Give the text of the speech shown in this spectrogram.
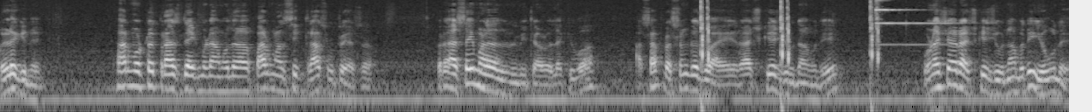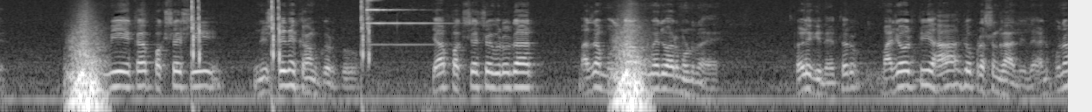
कळलं की नाही? फार मोठा त्रासदायक म्हणजे आम्हाला फार मानसिक त्रास होतो याचा पण असंही म्हणाल मी त्यावेळेला की असा प्रसंग जो आहे राजकीय जीवनामध्ये कोणाच्या राजकीय जीवनामध्ये येऊ नये. मी एका पक्षाशी निष्ठेने काम करतो. त्या पक्षाच्या विरोधात माझा मुलगा उमेदवार म्हणून आहे. कळलं की नाही? तर माझ्यावरती हा जो प्रसंग आलेला आहे आणि पुन्हा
